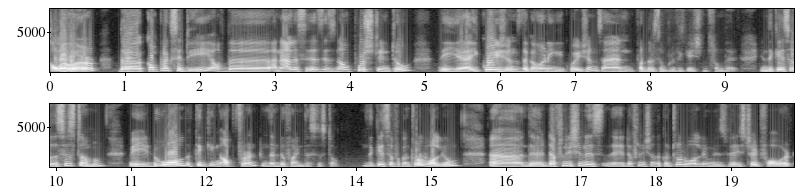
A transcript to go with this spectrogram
However, the complexity of the analysis is now pushed into the uh, equations, the governing equations and further simplifications from there. In the case of the system, we do all the thinking upfront and then define the system. In the case of a control volume, uh, the definition is the definition of the control volume is very straightforward,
